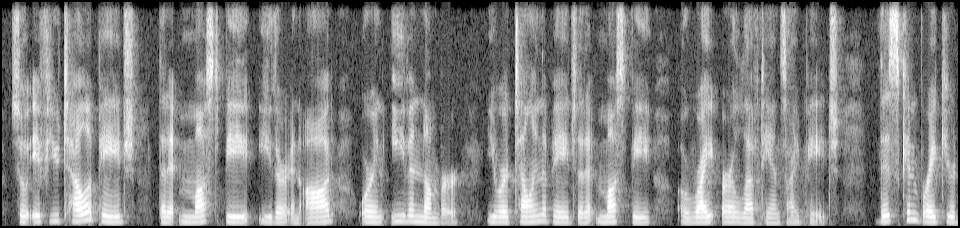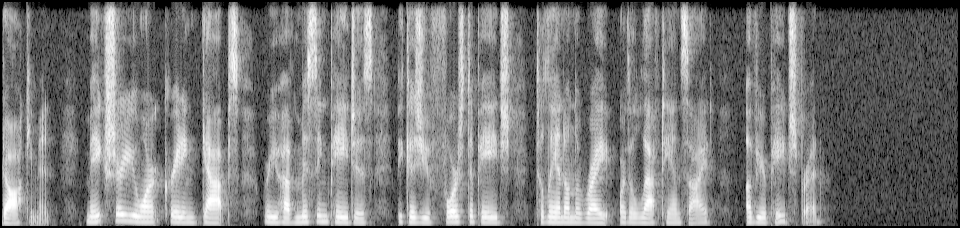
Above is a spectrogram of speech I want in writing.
So if you tell a page that it must be either an odd or an even number, you are telling the page that it must be a right or a left hand side page. This can break your document. Make sure you aren't creating gaps where you have missing pages because you've forced a page to land on the right or the left hand side of your page spread.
